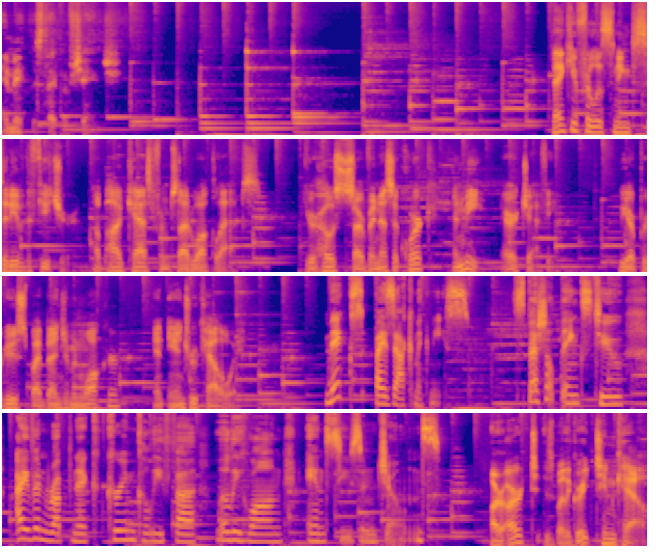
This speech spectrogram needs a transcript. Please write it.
and make this type of change. Thank you for listening to City of the Future, a podcast from Sidewalk Labs. Your hosts are Vanessa Quirk and me, Eric Jaffe. We are produced by Benjamin Walker and Andrew Calloway. Mix by Zach McNeese. Special thanks to Ivan Rupnik, Kareem Khalifa, Lily Huang, and Susan Jones. Our art is by the great Tim Cow.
